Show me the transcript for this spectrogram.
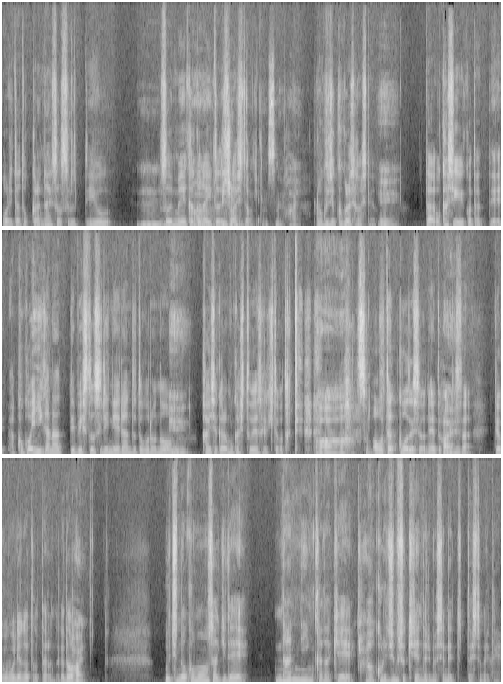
降りたとこから内装するっていう、うん、そういう明確な意図で探したわけ、ね。はい、60個ぐらい探したよ、えだおかしいことあってあここいいかなってベスト3に選んだところの会社から昔問い合わせが来たことあって「ああ お宅こうですよね」とかってさ、はい、で盛り上がったことあるんだけど、はい、うちの顧問先で何人かだけ「はい、あこれ事務所きれいになりましたね」って言った人がいて。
